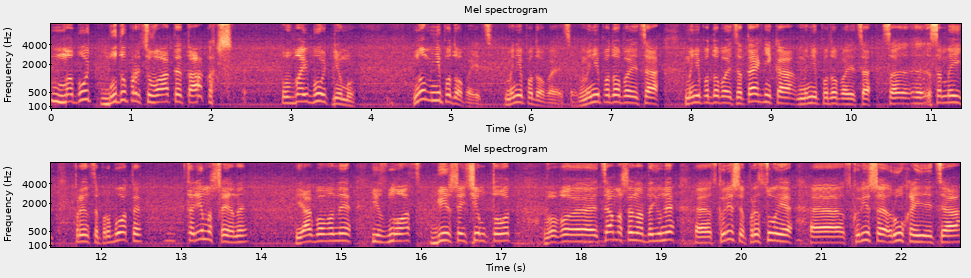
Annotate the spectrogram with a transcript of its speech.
мабуть, буду працювати також в майбутньому. Ну, мені подобається. Мені подобається. Мені подобається, мені подобається техніка, мені подобається са- е, самий принцип роботи. Старі машини, якби вони і знос більший, ніж тут. Ця машина Даюни е, скоріше пресує, е, скоріше рухається.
